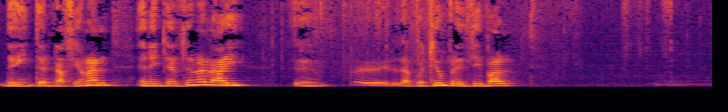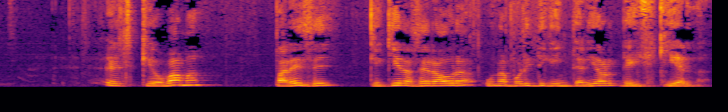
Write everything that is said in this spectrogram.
de internacional. En internacional hay eh, eh, la cuestión principal es que Obama parece que quiere hacer ahora una política interior de izquierda.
